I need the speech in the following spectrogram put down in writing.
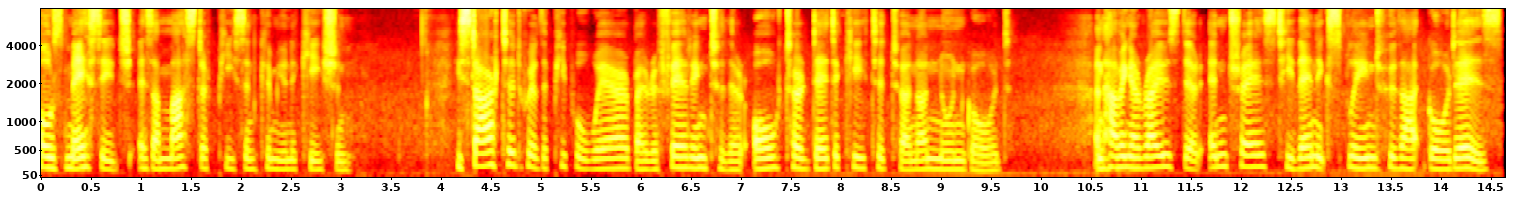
Paul's message is a masterpiece in communication. He started where the people were by referring to their altar dedicated to an unknown God. And having aroused their interest, he then explained who that God is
